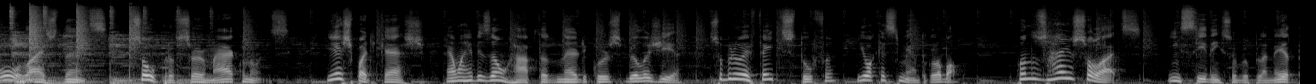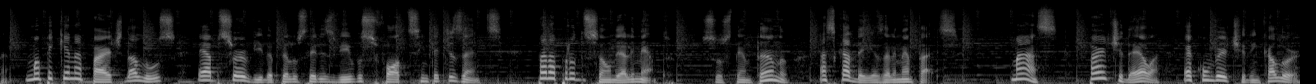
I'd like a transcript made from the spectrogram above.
Olá, estudantes! Sou o professor Marco Nunes e este podcast é uma revisão rápida do Nerd Curso Biologia sobre o efeito estufa e o aquecimento global. Quando os raios solares incidem sobre o planeta, uma pequena parte da luz é absorvida pelos seres vivos fotossintetizantes para a produção de alimento, sustentando as cadeias alimentares. Mas parte dela é convertida em calor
